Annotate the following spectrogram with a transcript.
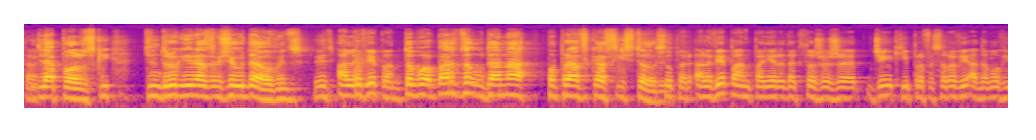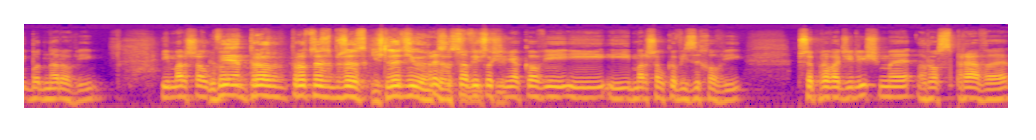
Tak. i dla Polski. tym drugim razem się udało, więc, więc Ale wie pan, to była bardzo udana poprawka z historii. Super, ale wie pan, panie redaktorze, że dzięki profesorowi Adamowi Bodnarowi i marszałkowi, Wiem, pro, proces brzeski, śledziłem prezesowi. Kosiniakowi i, i marszałkowi Zychowi przeprowadziliśmy rozprawę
